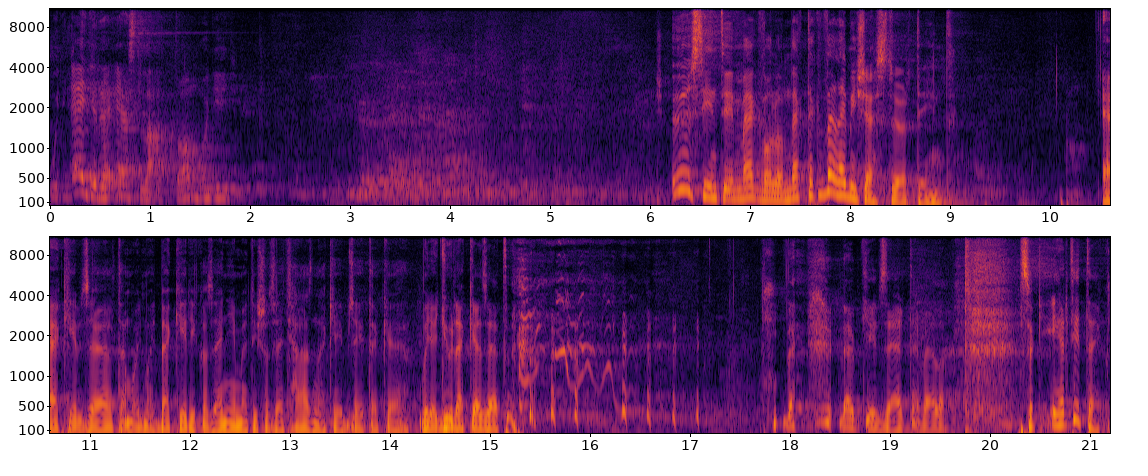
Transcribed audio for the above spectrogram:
úgy egyre ezt láttam, hogy így... És őszintén megvalom nektek, velem is ez történt. Elképzeltem, hogy majd bekérik az enyémet is az egyháznál, képzétek el. Vagy a gyülekezet. De nem képzeltem el. Szóval értitek?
